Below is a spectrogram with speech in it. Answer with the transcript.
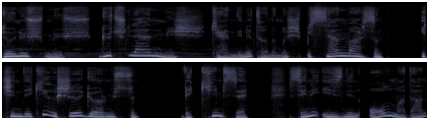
Dönüşmüş, güçlenmiş, kendini tanımış bir sen varsın. İçindeki ışığı görmüşsün ve kimse seni iznin olmadan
